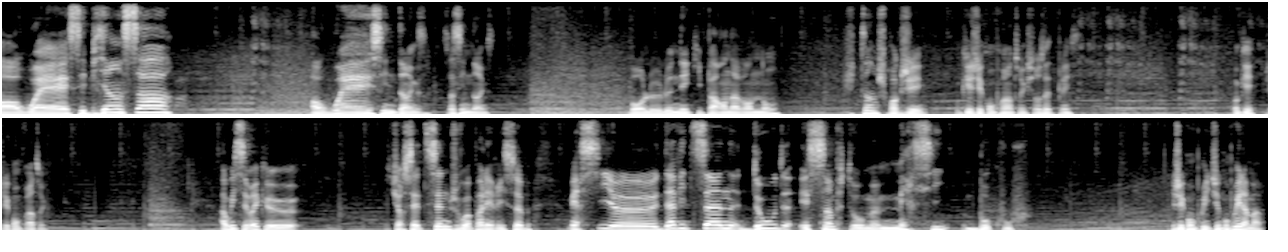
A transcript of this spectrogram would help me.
Oh ouais, c'est bien ça Oh ouais, c'est une dingue. Ça, c'est une dingue. Bon, le, nez qui part en avant, non. Putain, je crois que j'ai... Ok, j'ai compris un truc sur Z-Place. Ok, j'ai compris un truc. Ah oui, c'est vrai que... Sur cette scène, je vois pas les resubs. Merci euh, Davidson, Dude et Symptôme. Merci beaucoup. J'ai compris, j'ai compris la map.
